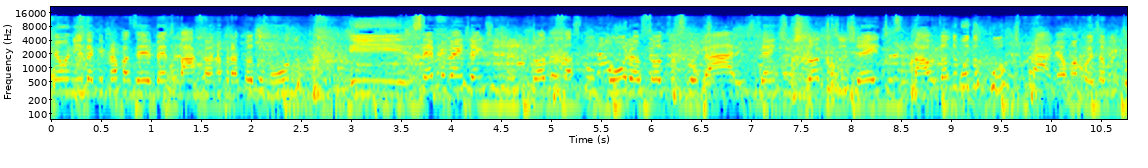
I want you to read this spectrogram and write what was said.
reunido aqui para fazer evento bacana para todo mundo. E sempre vem gente de todas as culturas, todos os lugares, gente de todos os jeitos e tal. Todo mundo curte Praga, é uma coisa muito,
